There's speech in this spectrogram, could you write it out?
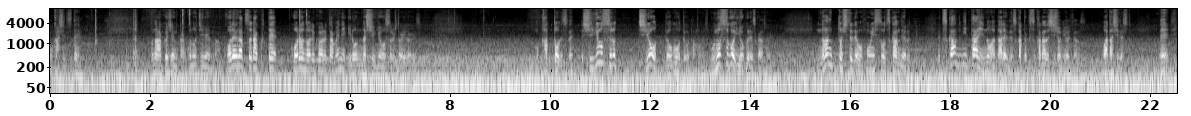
おかしいですね。この悪循環このジレンマ。これが辛くてこれを乗り越えるためにいろんな修行をする人がいるわけです。葛藤ですね。修行するしようって思うってことはもものすごい欲ですからそれ。何としてでも本質を掴んでやるっていう。掴みたいのは誰ですかって必ず師匠に言われてたんです。私ですと。ね立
